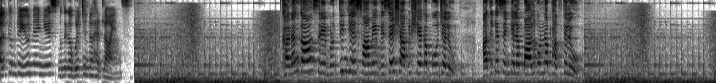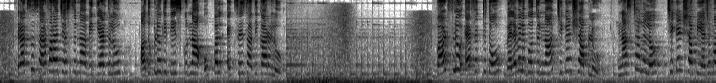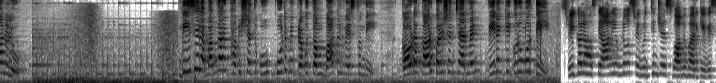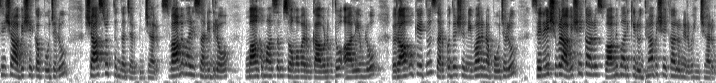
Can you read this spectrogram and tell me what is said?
Welcome to U nine news ముందుగా bulletin headlines ఘనంగా శ్రీ మృత్యుంజయ స్వామి విశేష అభిషేక పూజలు. అధిక సంఖ్యలో పాల్గొన్న భక్తులు. డ్రగ్స్ సరఫరా చేస్తున్న విద్యార్థులు అదుపులోకి తీసుకున్న ఉప్పల్ ఎక్సైజ్ అధికారులు. బర్డ్ ఫ్లూ ఎఫెక్ట్తో వెలవెలబోతున్న చికెన్ షాపులు. నష్టాలలో చికెన్ షాప్ యజమానులు. బీసీల బంగారు భవిష్యత్తుకు కూటమి ప్రభుత్వం బాటలు వేస్తుంది. Gouda corporation chairman Veeranki Gurumurthy. Srikalahasti ఆలయంలో శ్రీ మృత్యుంజయ స్వామి వారికి విశేష అభిషేక పూజలు శాస్త్రోక్తంగా జరిపించారు. స్వామివారి సన్నిధిలో మాఘమాసం సోమవారం కావడంతో ఆలయంలో రాహుకేతు సర్పదోష నివారణ పూజలు శనేశ్వర అభిషేకాలు స్వామివారికి రుద్రాభిషేకాలు నిర్వహించారు.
